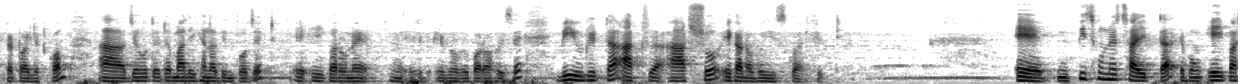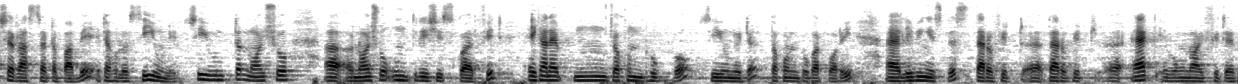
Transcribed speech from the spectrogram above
একটা টয়লেট কম। যেহেতু এটা মালিকানাধীন প্রজেক্ট এই কারণে এভাবে করা হয়েছে। বি ইউনিটটা আট, আটশো একানব্বই স্কোয়ার ফিট পিছনের সাইডটা এবং এই পাশের রাস্তাটা পাবে, এটা হলো সি ইউনিট সি ইউনিটটা নয়শো নয়শো উনত্রিশ স্কোয়ার ফিট এখানে যখন ঢুকবো সি ইউনিটে তখন ঢোকার পরেই লিভিং স্পেস তেরো ফিট তেরো ফিট এক এবং নয় ফিটের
